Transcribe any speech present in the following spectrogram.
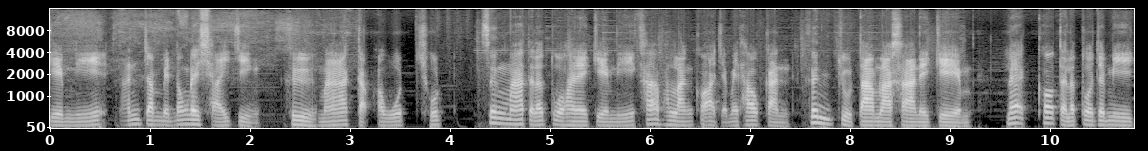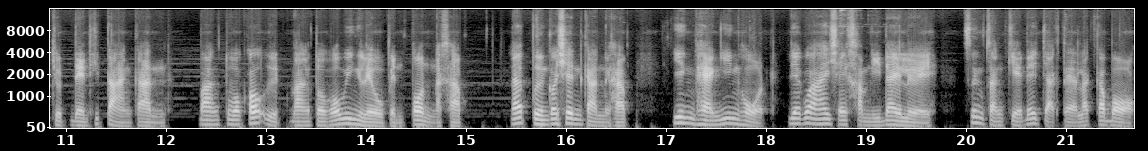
เกมนี้ นั้นจำเป็นต้องได้ใช้จริง คือม้ากับอาวุธชุด ซึ่งม้าแต่ละตัวภายในเกมนี้ค่าพลังก็อาจจะไม่เท่ากัน ขึ้นอยู่ตามราคาในเกม และก็แต่ละตัวจะมีจุดเด่นที่ต่างกัน บางตัวก็อึดบางตัวก็วิ่งเร็วเป็นต้นนะครับ และปืนก็เช่นกันครับ ยิ่งแพงยิ่งโหด เรียกว่าให้ใช้คำนี้ได้เลย ซึ่งสังเกตได้จากแต่ละกระบอก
